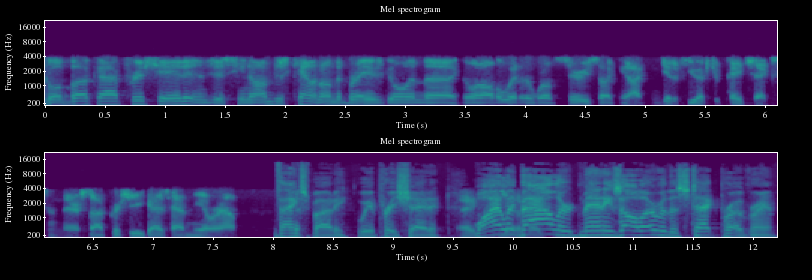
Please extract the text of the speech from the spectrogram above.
Well, Buck, I appreciate it, and just you know, I'm just counting on the Braves going uh, going all the way to the World Series, so I can I can get a few extra paychecks in there. So I appreciate you guys having me around. Thanks, buddy. We appreciate it. Thanks. Wiley Ballard, man, he's all over this Tech program.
